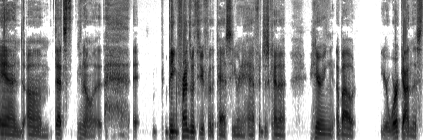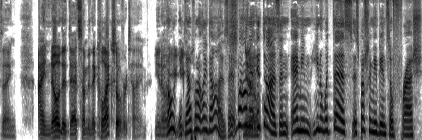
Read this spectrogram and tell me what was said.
and um that's you know being friends with you for the past year and a half and just kind of hearing about your work on this thing i know that that's something that collects over time you know Oh, you- it definitely does. It, well, you it, know? it does, and I mean, you know, with this, especially me being so fresh,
